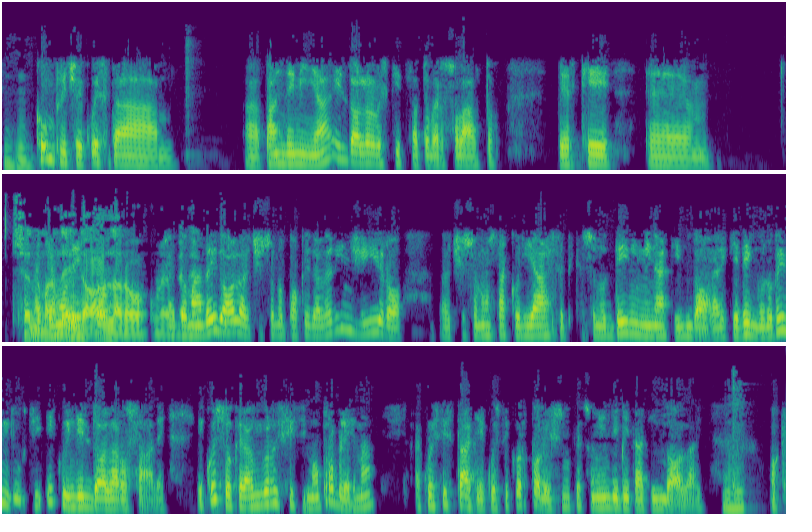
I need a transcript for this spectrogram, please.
Mhm. Complice questa uh, pandemia, il dollaro è schizzato verso l'alto perché ehm, C'è domanda di dollaro. C'è domanda di dollaro, ci sono pochi dollari in giro, eh, ci sono un sacco di asset che sono denominati in dollari, che vengono venduti e quindi il dollaro sale. E questo crea un grossissimo problema a questi stati e a questi corporation che sono indebitati in dollari. Mm-hmm. Ok?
